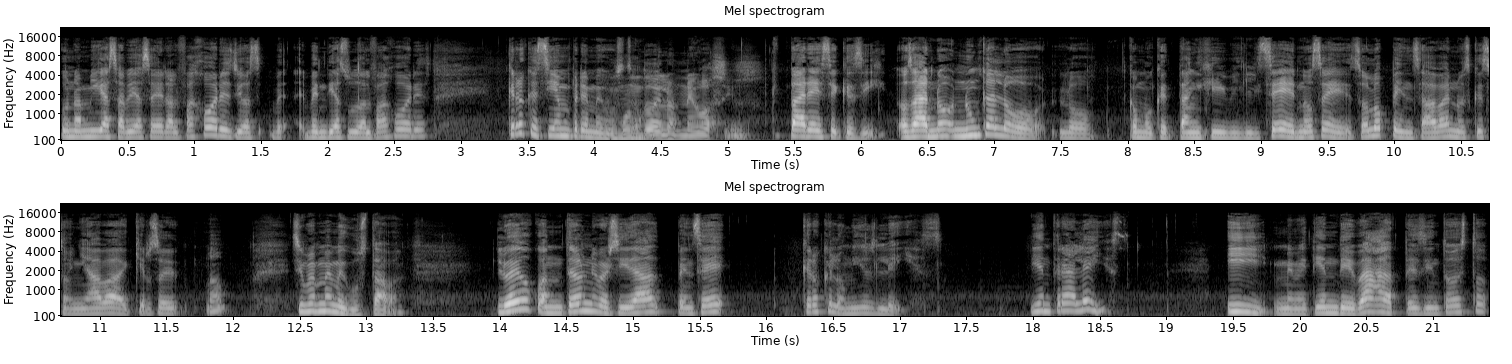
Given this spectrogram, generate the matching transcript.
una amiga sabía hacer alfajores, yo vendía sus alfajores. Creo que siempre me gustó. El mundo de los negocios. Parece que sí. O sea, no, nunca lo, lo como que tangibilicé, no sé, solo pensaba, no es que soñaba, quiero ser, no, siempre me gustaba. Luego, cuando entré a la universidad, pensé, creo que lo mío es leyes. Y entré a leyes. Y me metí en debates y en todo esto,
